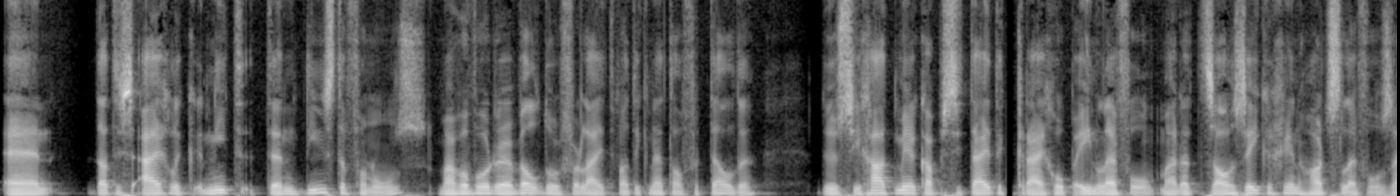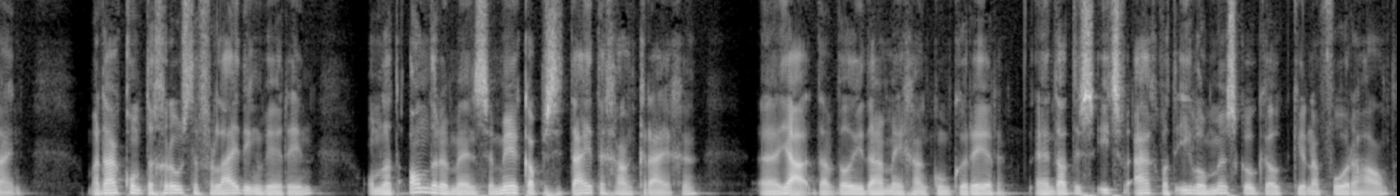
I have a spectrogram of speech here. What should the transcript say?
En dat is eigenlijk niet ten dienste van ons, maar we worden er wel door verleid, wat ik net al vertelde. Dus je gaat meer capaciteiten krijgen op één level, maar dat zal zeker geen hartslevel zijn. Maar daar komt de grootste verleiding weer in, omdat andere mensen meer capaciteiten gaan krijgen. eh, ja, dan wil je daarmee gaan concurreren. En dat is iets eigenlijk wat Elon Musk ook elke keer naar voren haalt.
